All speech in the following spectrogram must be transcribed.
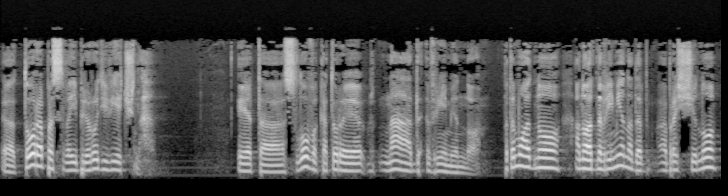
Э, Тора по своей природе вечна. Это слово, которое надвременно. Потому одно, оно одновременно обращено,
